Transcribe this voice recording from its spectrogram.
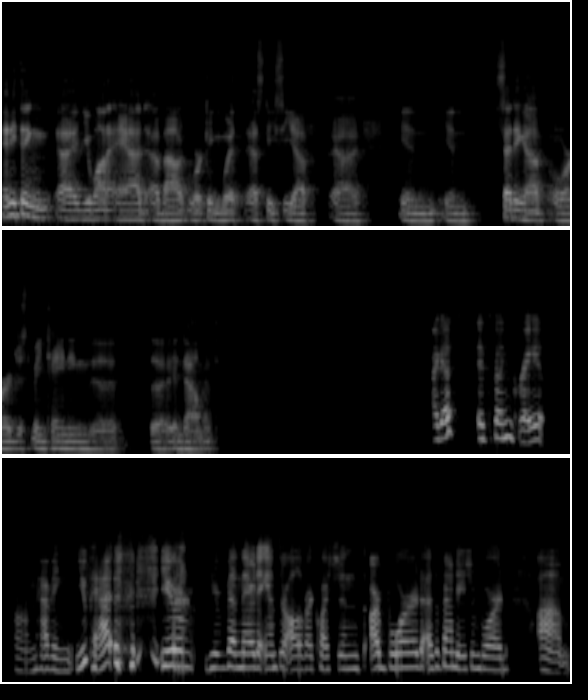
Anything uh, you want to add about working with SDCF uh, in in setting up or just maintaining the the endowment? I guess it's been great um, having you, Pat. you've you've been there to answer all of our questions. Our board, as a foundation board, um,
